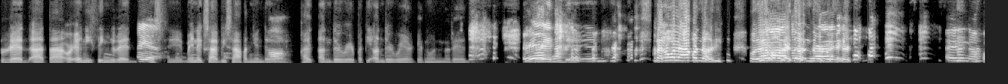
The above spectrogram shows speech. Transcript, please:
red ata or anything red. Ayan. Kasi may nagsabi sa akin yun daw. Oh. eh. Kahit underwear, pati underwear, ganun, red. Red Red din. Pero wala ako nun. Wala Yeah, ako red underwear. Ay, nako.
